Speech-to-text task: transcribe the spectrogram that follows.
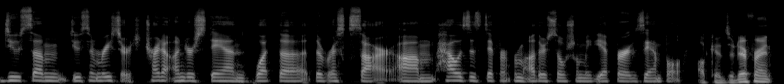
do some do some research try to understand what the the risks are. Um how is this different from other social media for example? All kids are different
